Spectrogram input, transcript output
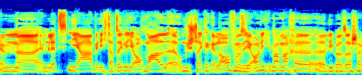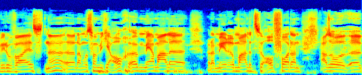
Im, äh, Im letzten Jahr bin ich tatsächlich auch mal äh, um die Strecke gelaufen, was ich auch nicht immer mache, äh, lieber Sascha, wie du weißt. Ne? Äh, da muss man mich ja auch äh, mehr Male oder mehrere Male zu auffordern. Also äh,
